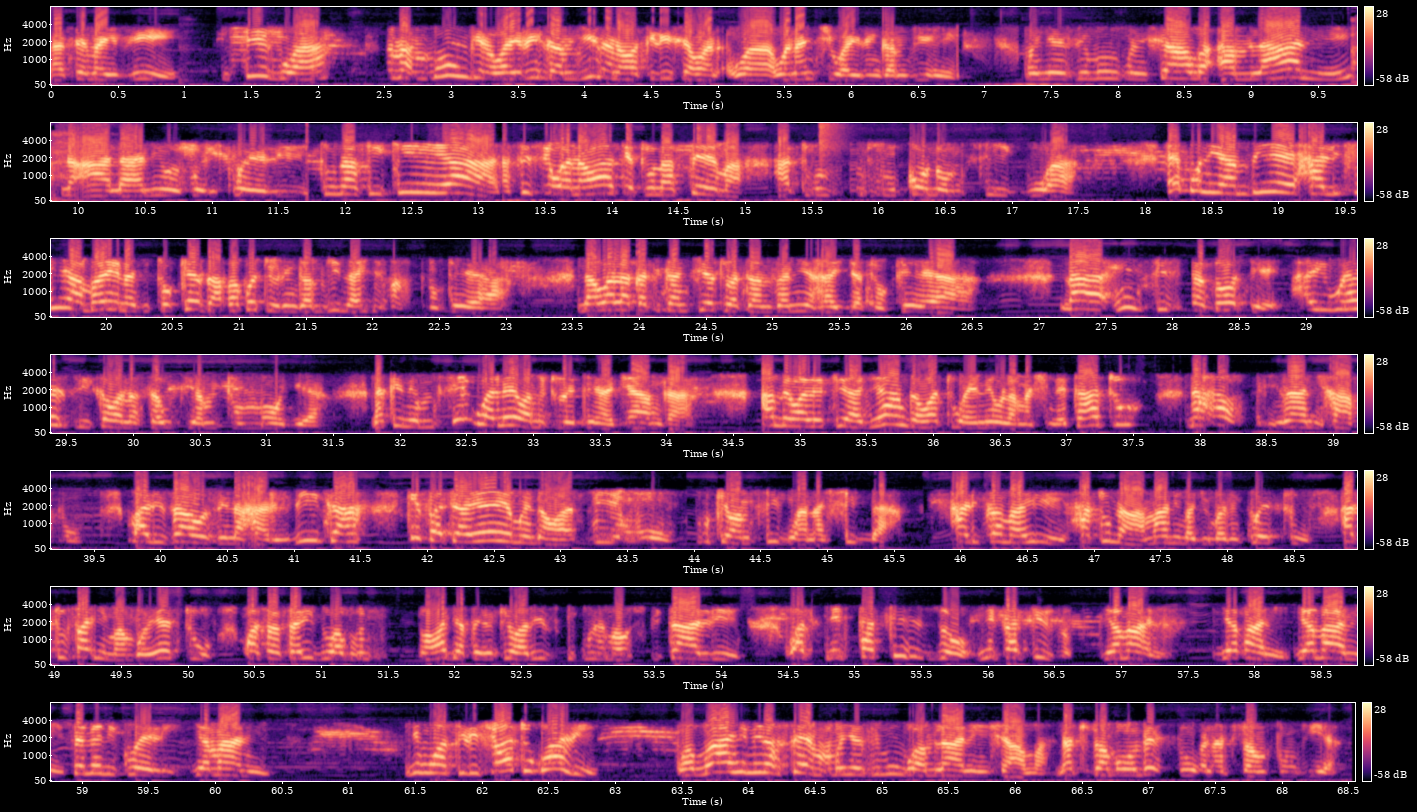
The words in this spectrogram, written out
nasema hivi, Msigwa kama mbunge wa Iringa mjini anawakilisha wa, wa, wananchi wa Iringa mjini. Mwenyezi Mungu inshallah amlaani na alaaniwe kweli kweli. Tunafikia sisi wanawake tunasema hatumpi mkono Msigwa. Hebu niambie, hali hii ambayo inajitokeza hapa kwetu Iringa mjini haijatokea, na wala katika nchi yetu ya Tanzania haijatokea, na nchi zote haiwezi ikawa na sauti ya mtu mmoja. Lakini Msigwa leo ametuletea janga, amewaletea janga watu wa eneo la mashine tatu na hao jirani hapo, mali zao zinaharibika, kisa cha yeye mwenda wazimu. Mke wa Msigwa ana shida. Hali kama hii, hatuna amani majumbani kwetu, hatufanyi mambo yetu. Kwa sasa hivi wagonjwa hawajapelekewa riziki kule mahospitali. Ni tatizo, ni tatizo jamani, jamani, jamani, semeni kweli jamani, ni mwakilishi wetu kweli? Wallahi mimi nasema Mwenyezi Mungu amlani inshallah, na tutamwombea tu na tutamfungia.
